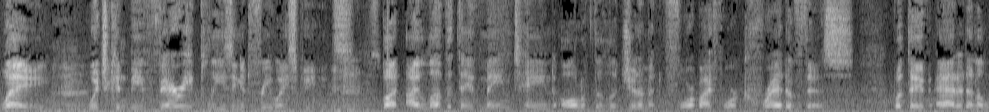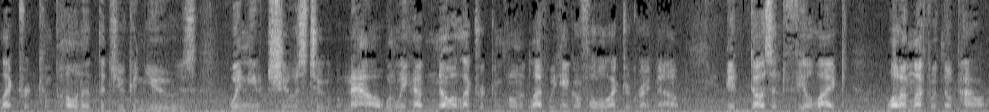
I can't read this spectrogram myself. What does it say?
way, mm-hmm. which can be very pleasing at freeway speeds. Mm-hmm. But I love that they've maintained all of the legitimate 4x4 cred of this, but they've added an electric component that you can use when you choose to. Now, when we have no electric component left, we can't go full electric right now, it doesn't feel like, well, I'm left with no power.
